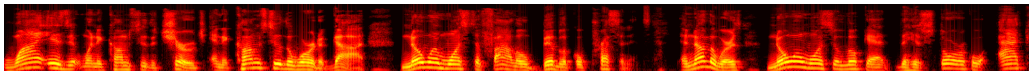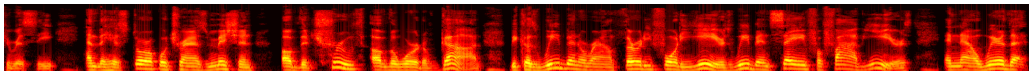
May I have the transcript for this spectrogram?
why is it when it comes to the church and it comes to the word of God, no one wants to follow biblical precedents? In other words, no one wants to look at the historical accuracy and the historical transmission of the truth of the word of God because we've been around 30, 40 years. We've been saved for five years. And now we're the,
